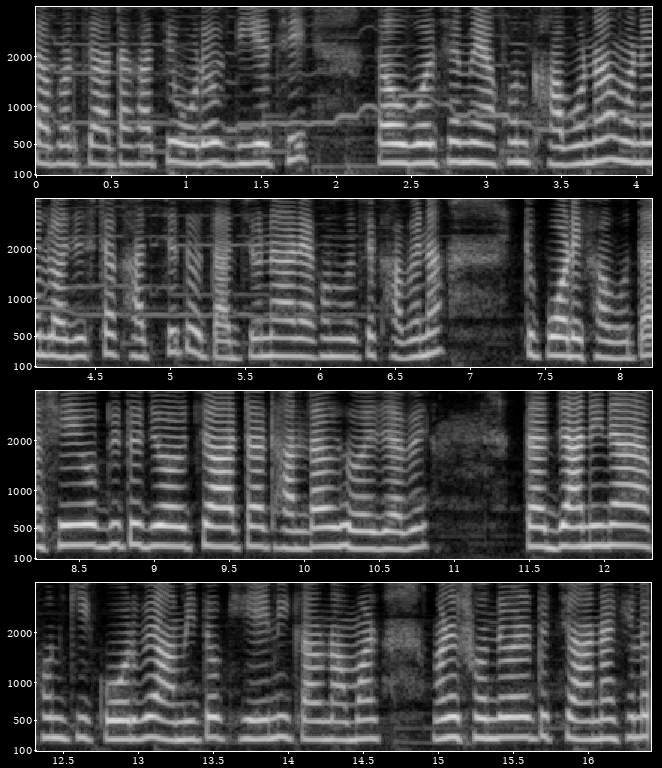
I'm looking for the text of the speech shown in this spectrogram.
তারপর চাটা খাচ্ছি, ওরেও দিয়েছি। তা ও বলছে, আমি এখন খাব না। মানে লজেসটা খাচ্ছে তো, তার জন্য আর এখন বলছে খাবে না। একটু পরে খাব। তা সেই অবধি তো চাটা ঠান্ডা হয়ে যাবে। তা জানি না এখন কি করবে আমি তো খেয়ে নিই কারণ আমার মানে সন্ধ্যেবেলা একটু চা না খেলে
